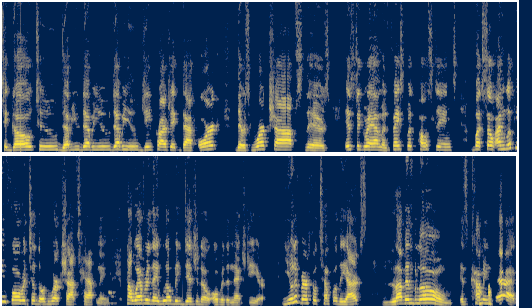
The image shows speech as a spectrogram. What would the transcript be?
to go to www.gproject.org. There's workshops, there's Instagram and Facebook postings. But so I'm looking forward to those workshops happening. However, they will be digital over the next year. Universal Temple of the Arts, Love and Bloom is coming back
